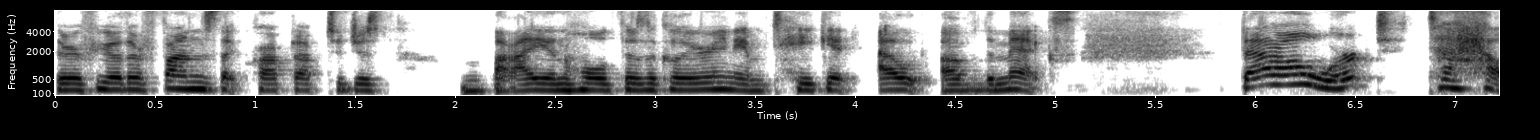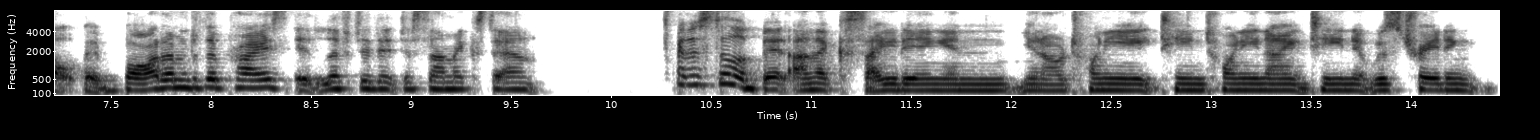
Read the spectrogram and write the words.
There are a few other funds that cropped up to just buy and hold physical uranium, take it out of the mix that all worked to help. It bottomed the price, it lifted it to some extent. It was still a bit unexciting in, you know, 2018, 2019. It was trading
